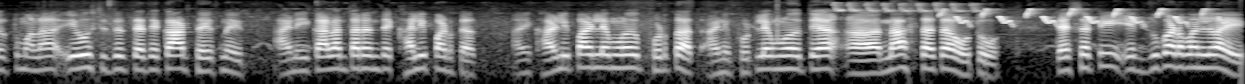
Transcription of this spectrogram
तर तुम्हाला व्यवस्थित त्या काढता येत नाहीत. आणि कालांतराने ते खाली पडतात. आणि खाली पाडल्यामुळं फुटतात. आणि फुटल्यामुळं त्या नाश्ताचा होतो. त्यासाठी एक जुगाड बनलेला आहे.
